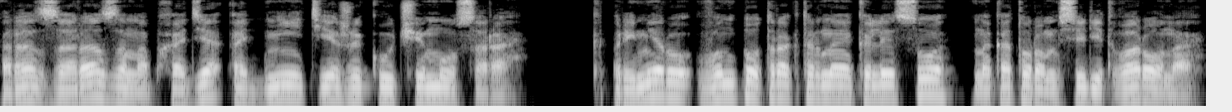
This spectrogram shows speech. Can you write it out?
раз за разом обходя одни и те же кучи мусора. К примеру, вон то тракторное колесо, на котором сидит ворона,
